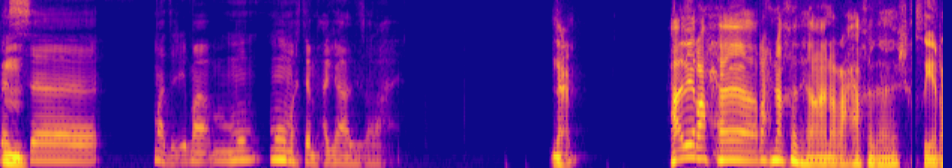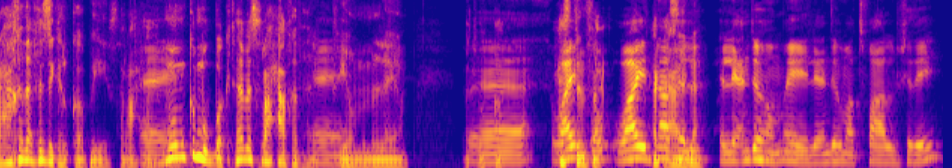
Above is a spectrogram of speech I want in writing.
بس. آه، ما أدري ما مو مو مهتم حق هذه صراحة. نعم. هذه راح راح ناخذها. أنا راح أخذها شخصيا. راح أخذها physical copy صراحة. إيه. مو ممكن مو بوقتها بس راح أخذها إيه. في يوم من الأيام. أتوقع. آه، وايد وايد ناس عائلة. اللي- عندهم اي اللي عندهم أطفال وكذي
